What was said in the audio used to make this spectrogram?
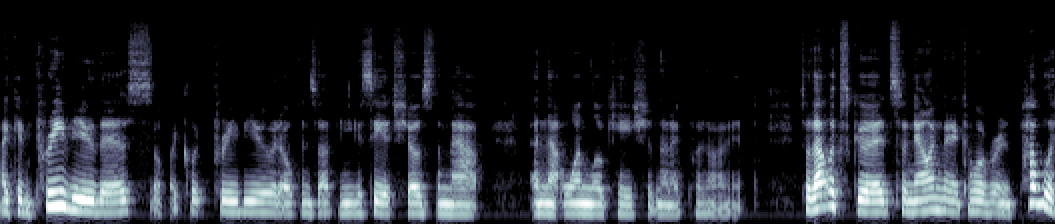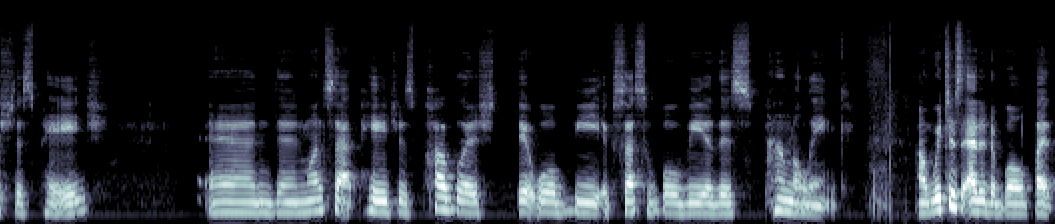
I can preview this. So if I click preview, it opens up and you can see it shows the map and that one location that I put on it. So that looks good. So now I'm going to come over and publish this page. And then once that page is published, it will be accessible via this permalink, uh, which is editable, but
